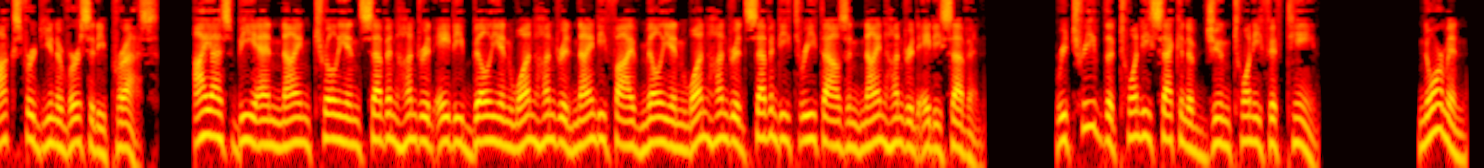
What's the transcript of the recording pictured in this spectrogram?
Oxford University Press. ISBN 9780195173987. Retrieved the 22nd of June 2015. Norman,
